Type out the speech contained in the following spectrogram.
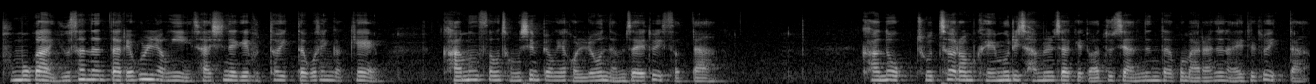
부모가 유산한 딸의 홀령이 자신에게 붙어 있다고 생각해 감흥성 정신병에 걸려온 남자애도 있었다. 간혹 조처럼 괴물이 잠을 자게 놔두지 않는다고 말하는 아이들도 있다.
